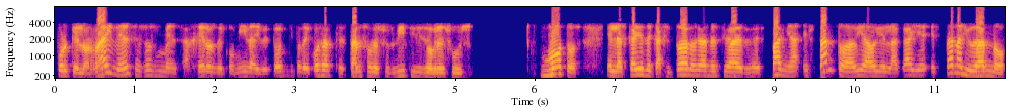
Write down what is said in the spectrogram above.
porque los Riders, esos mensajeros de comida y de todo tipo de cosas que están sobre sus bicis y sobre sus motos en las calles de casi todas las grandes ciudades de España, están todavía hoy en la calle, están ayudando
